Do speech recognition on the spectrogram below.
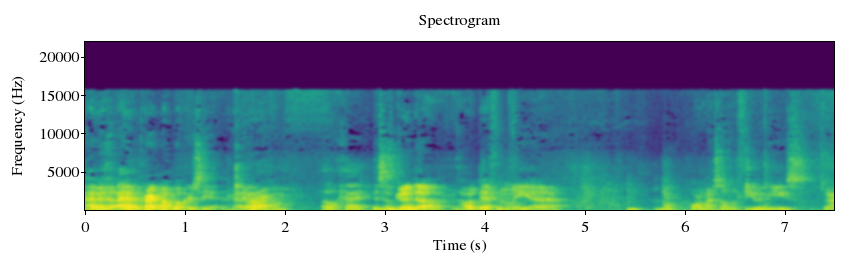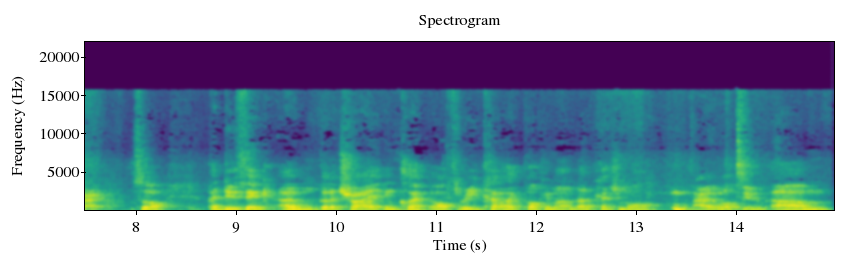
I haven't I haven't cracked my Booker's yet. I gotta Oh. crack them. Okay. This is good though. I would definitely uh, pour myself a few of these. All right. So I do think I'm gonna try and collect all three, kind of like Pokemon. Gotta catch them all. I will too. Um,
